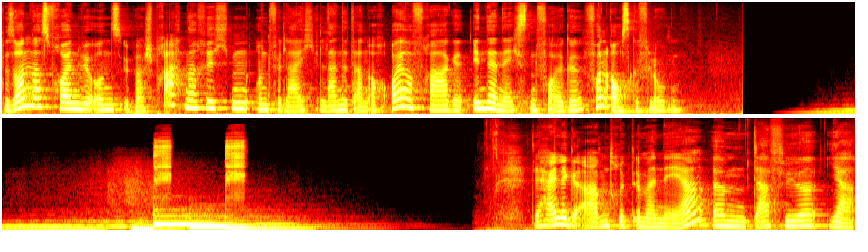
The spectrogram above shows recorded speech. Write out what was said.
Besonders freuen wir uns über Sprachnachrichten und vielleicht landet dann auch eure Frage in der nächsten Folge von Ausgeflogen. Der heilige Abend rückt immer näher. Ähm, dafür, ja,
